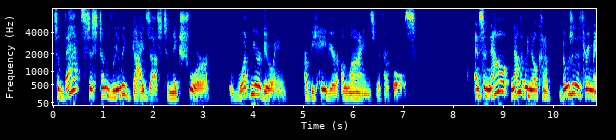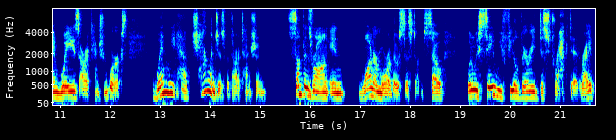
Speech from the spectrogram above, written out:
So that system really guides us to make sure what we are doing, our behavior aligns with our goals. And so now, now that we know kind of those are the three main ways our attention works, when we have challenges with our attention, something's wrong in one or more of those systems. So when we say we feel very distracted, right?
